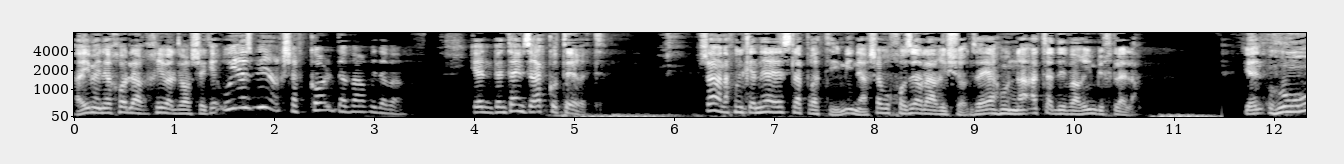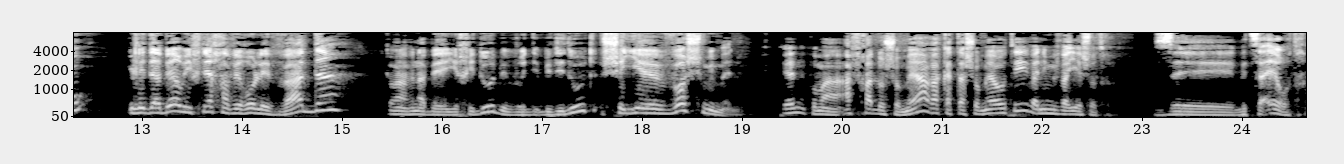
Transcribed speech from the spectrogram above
האם אני יכול להרחיב על דבר שקר? הוא יסביר עכשיו כל דבר ודבר. כן, בינתיים זה רק כותרת. עכשיו אנחנו ניכנס לפרטים, הנה עכשיו הוא חוזר לראשון, זה היה הונאת הדברים בכללה. כן, הוא לדבר בפני חברו לבד, כלומר ביחידות, בבדידות, שיבוש ממנו. כן, כלומר אף אחד לא שומע, רק אתה שומע אותי ואני מבייש אותך. זה מצער אותך.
